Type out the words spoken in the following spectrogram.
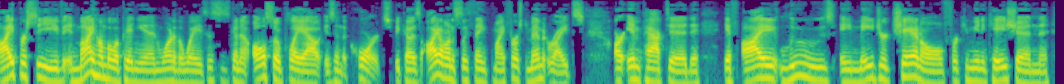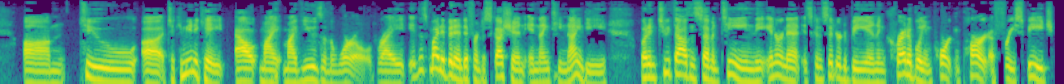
I perceive, in my humble opinion, one of the ways this is going to also play out is in the courts, because I honestly think my First Amendment rights are impacted if I lose a major channel for communication um, to uh, to communicate out my my views of the world. Right. This might have been a different discussion in 1990, but in 2017, the internet is considered to be an incredibly important part of free speech,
